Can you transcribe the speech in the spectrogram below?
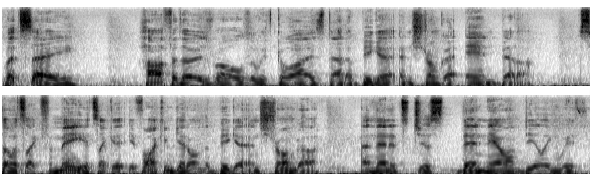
Let's say half of those rolls are with guys that are bigger and stronger and better. So it's like for me, it's like if I can get on the bigger and stronger, and then it's just then now I'm dealing with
